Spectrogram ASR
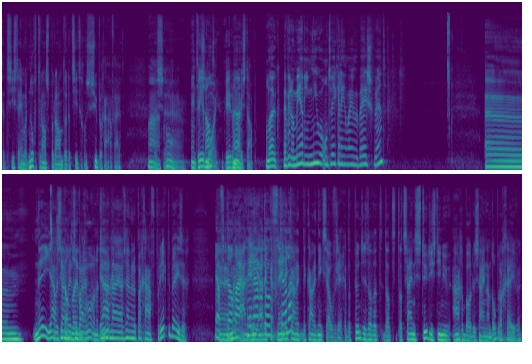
het systeem wordt nog transparanter. Dat ziet er gewoon super gaaf uit. Ah, dus cool. weer mooi, weer een mooie stap. Leuk. Heb je nog meer nieuwe ontwikkelingen waar je mee bezig bent? Uh, nee, ja, we zijn, met een paar, horen, ja, nou ja, we zijn met een paar gave projecten bezig. Ja, vertel uh, daar, kun je nee, daar wat over kan, vertellen? Nee, daar kan, ik, daar kan ik niks over zeggen. Dat punt is dat het, dat, dat zijn studies die nu aangeboden zijn aan de opdrachtgever.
